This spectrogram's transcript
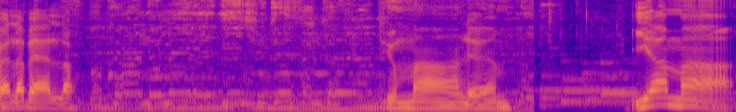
Bella bella. Più male. Yama.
